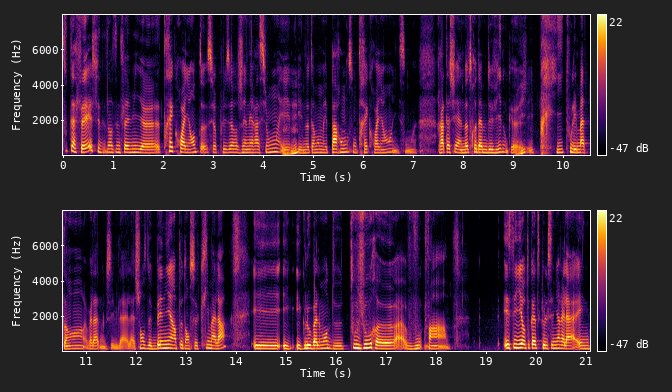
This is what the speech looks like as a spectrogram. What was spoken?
Tout à fait. Je suis dans une famille euh, très croyante sur plusieurs générations et, mhm. notamment mes parents sont très croyants. Ils sont rattachés à Notre-Dame de Vie, donc j'ai prié tous les matins. Voilà, donc j'ai eu la, chance de baigner un peu dans ce climat-là et, globalement de toujours, enfin, essayer en tout cas que le Seigneur ait, une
